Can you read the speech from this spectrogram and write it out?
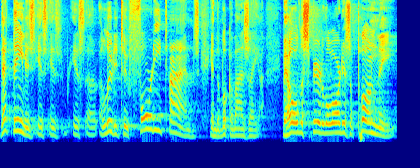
That theme is, is, is, is uh, alluded to 40 times in the book of Isaiah. Behold, the Spirit of the Lord is upon me.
